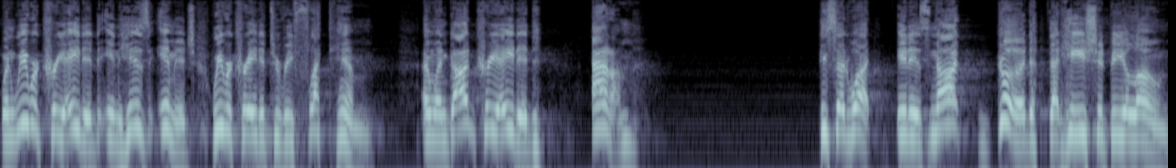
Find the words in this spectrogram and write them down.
When we were created in His image, we were created to reflect Him. And when God created Adam, He said, What? It is not good that he should be alone.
